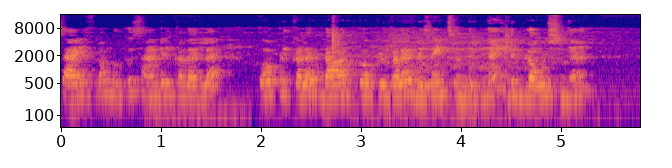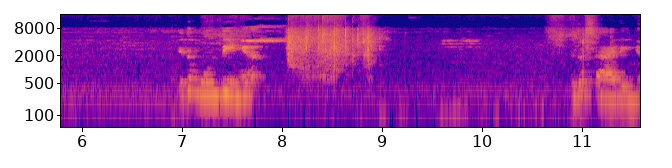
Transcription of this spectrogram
சாரீ ஃபுல்லாக உங்களுக்கு சாண்டில் கலரில் purple colour dark purple colour designs வந்துருக்குங்க. இது ப்ளவுஸுங்க இது முந்திங்க இது சாரீங்க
